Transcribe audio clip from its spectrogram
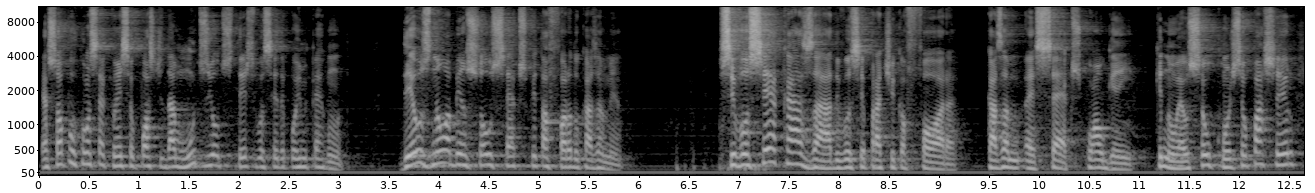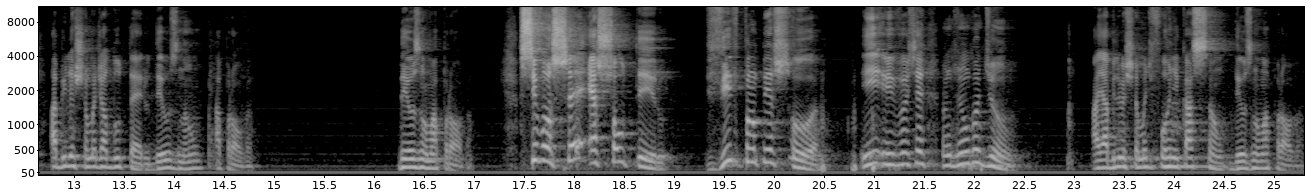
É só por consequência, eu posso te dar muitos e outros textos, você depois me pergunta. Deus não abençoa o sexo que está fora do casamento. Se você é casado e você pratica fora casa, é, sexo com alguém que não é o seu cônjuge, seu parceiro, a Bíblia chama de adultério. Deus não aprova. Deus não aprova. Se você é solteiro, vive com uma pessoa e, e você. Aí a Bíblia chama de fornicação. Deus não aprova.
